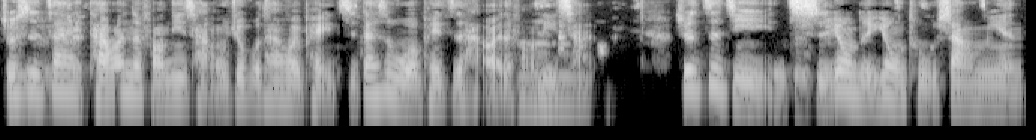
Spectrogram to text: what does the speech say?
就是在台湾的房地产，我就不太会配置，但是我有配置海外的房地产，就是自己使用的用途上面，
